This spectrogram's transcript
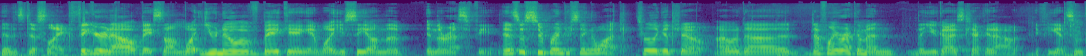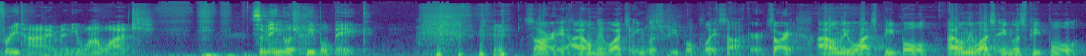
and it's just like figure it out based on what you know of baking and what you see on the in the recipe. And it's just super interesting to watch. It's a really good show. I would uh, definitely recommend that you guys check it out if you get some free time and you want to watch some English people bake. Sorry, I only watch English people play soccer. Sorry, I only watch people. I only watch English people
